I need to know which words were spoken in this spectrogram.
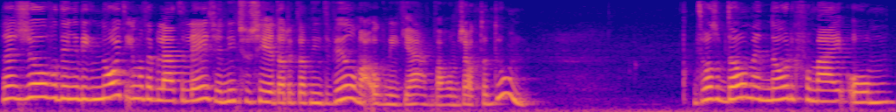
Er zijn zoveel dingen die ik nooit iemand heb laten lezen. Niet zozeer dat ik dat niet wil, maar ook niet, ja, waarom zou ik dat doen? Het was op dat moment nodig voor mij om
